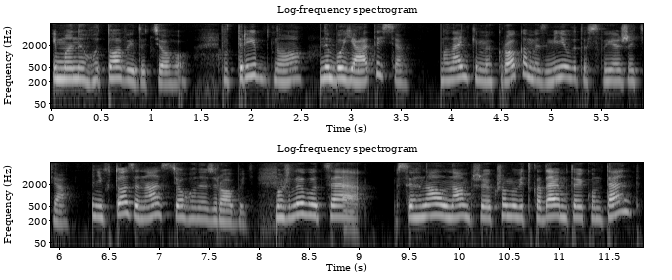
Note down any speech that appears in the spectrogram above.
І ми не готові до цього. Потрібно не боятися маленькими кроками змінювати своє життя. Ніхто за нас цього не зробить. Можливо, це сигнал нам, що якщо ми відкладаємо той контент,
